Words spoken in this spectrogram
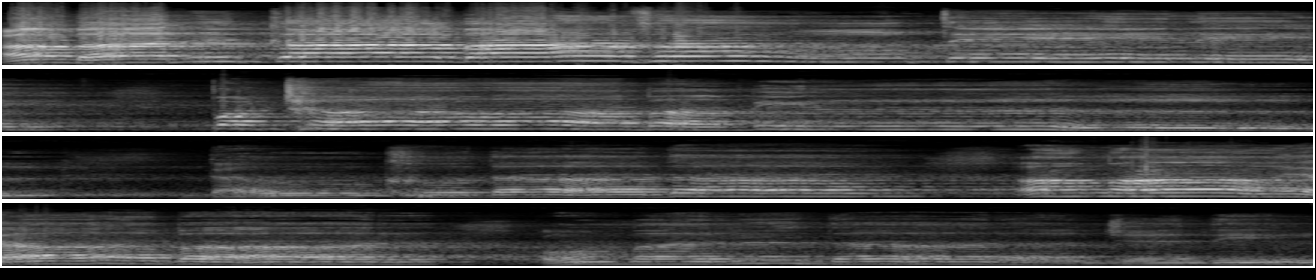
আবার কাবা ভাঙতেলে পাঠাওয়া বাবিল দাও খোদা দাও আমায় আবার, ওমর দারাজ দিল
